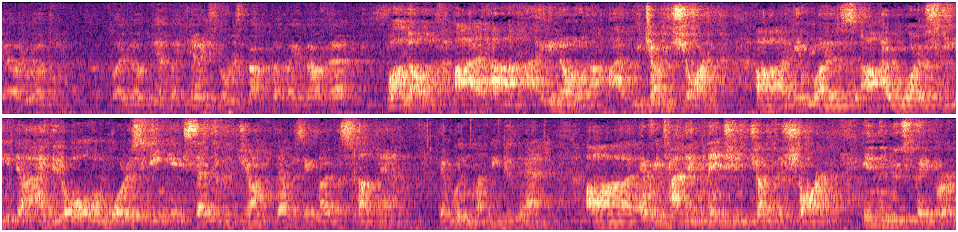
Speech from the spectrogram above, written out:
Yeah, like, uh, like, uh, yeah, like, yeah, stories about, about, like, about that. Well, no, uh, uh, you know, we jumped the shark. Uh, it was, uh, I water skied. I did all the water skiing except for the jump. That was a, a stunt man. They wouldn't let me do that. Uh, every time they mentioned jump the shark in the newspaper,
